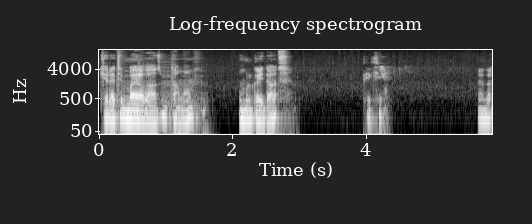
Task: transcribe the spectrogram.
Keratin bayağı lazım. Tamam. Omurgayı da at. Peki. Nerede?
